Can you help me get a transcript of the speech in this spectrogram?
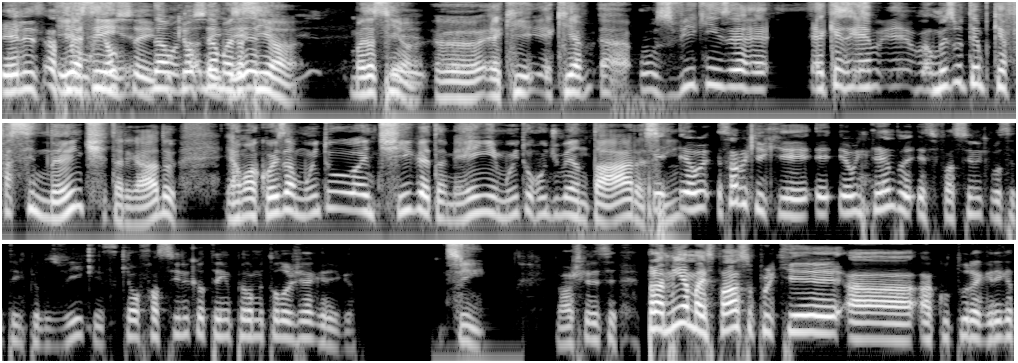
Eles, assim, e assim, eu sei, não, eu não, mas dele, assim, ó. Mas assim, é, ó, é que, é que uh, os vikings é, é, é que é, é, ao mesmo tempo que é fascinante, tá ligado? É uma coisa muito antiga também e muito rudimentar, assim. Eu, sabe o que, que eu entendo esse fascínio que você tem pelos vikings, que é o fascínio que eu tenho pela mitologia grega. Sim. Eu acho que ele. Pra mim é mais fácil porque a, a cultura grega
